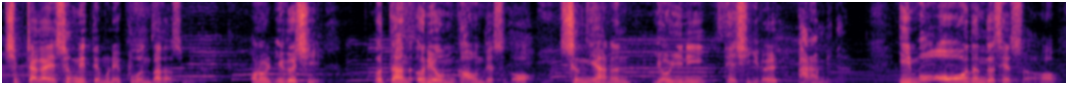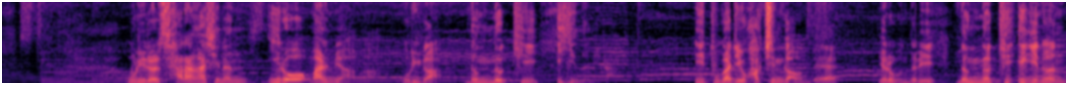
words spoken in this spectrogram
십자가의 승리 때문에 구원받았습니다. 오늘 이것이 어떠한 어려움 가운데서도 승리하는 요인이 되시기를 바랍니다. 이 모든 것에서 우리를 사랑하시는 이로 말미암아 우리가 넉넉히 이기느니라. 이 두 가지 확신 가운데 여러분들이 넉넉히 이기는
